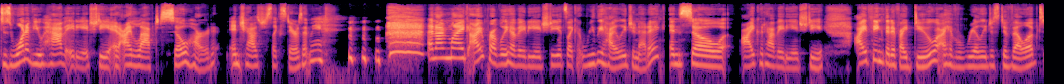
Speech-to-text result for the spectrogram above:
Does one of you have ADHD? And I laughed so hard. And Chaz just like stares at me. and I'm like, I probably have ADHD. It's like really highly genetic. And so I could have ADHD. I think that if I do, I have really just developed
